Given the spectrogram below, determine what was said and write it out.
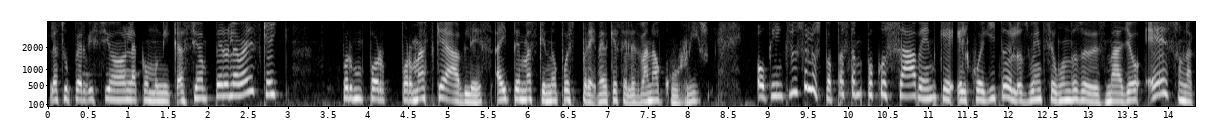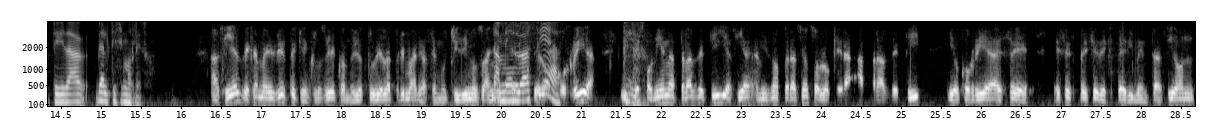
la supervisión, la comunicación, pero la verdad es que hay, por, por, por más que hables, hay temas que no puedes prever que se les van a ocurrir. O que incluso los papás tampoco saben que el jueguito de los 20 segundos de desmayo es una actividad de altísimo riesgo. Así es, déjame decirte que inclusive cuando yo estudié la primaria hace muchísimos años también lo hacías. ocurría y se ponían atrás de ti y hacían la misma operación, solo que era atrás de ti y ocurría ese esa especie de experimentación,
